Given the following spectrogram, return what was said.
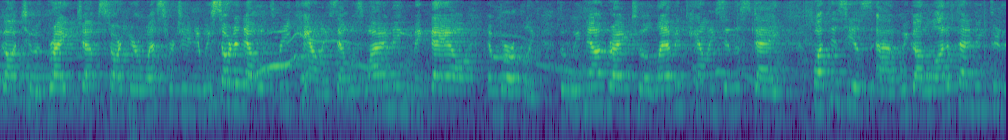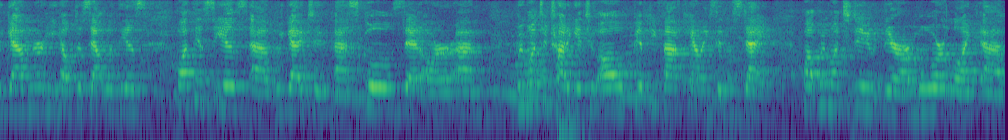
got to a great jump start here in West Virginia. We started out with three counties, that was Wyoming, McDowell, and Berkeley. But we've now grown to 11 counties in the state. What this is, uh, we got a lot of funding through the governor, he helped us out with this. What this is, uh, we go to uh, schools that are um, we want to try to get to all 55 counties in the state. What we want to do, there are more like uh,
